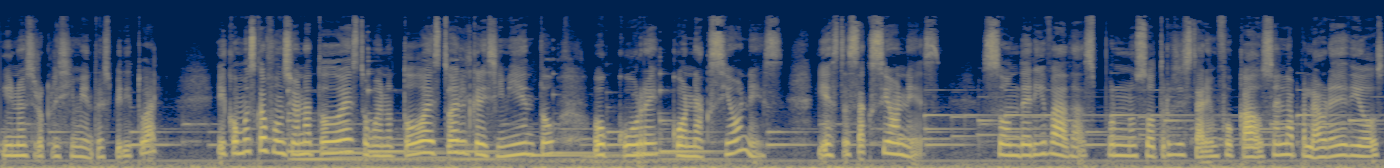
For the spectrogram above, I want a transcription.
y nuestro crecimiento espiritual. ¿Y cómo es que funciona todo esto? Bueno, todo esto del crecimiento ocurre con acciones y estas acciones son derivadas por nosotros estar enfocados en la palabra de Dios,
